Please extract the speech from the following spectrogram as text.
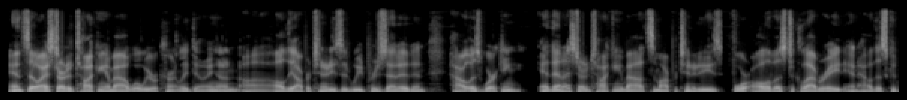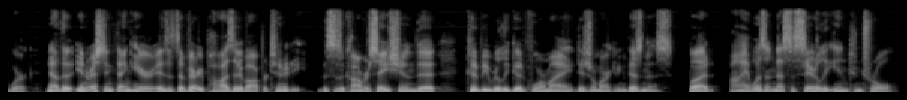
And so I started talking about what we were currently doing and uh, all the opportunities that we'd presented and how it was working. And then I started talking about some opportunities for all of us to collaborate and how this could work. Now, the interesting thing here is it's a very positive opportunity. This is a conversation that could be really good for my digital marketing business, but I wasn't necessarily in control.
